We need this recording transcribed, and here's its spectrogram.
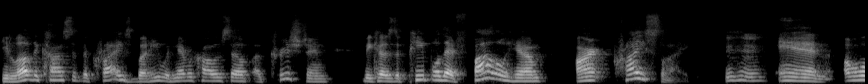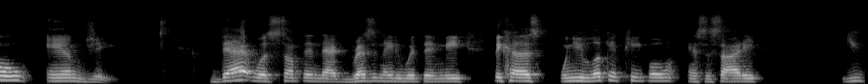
He loved the concept of Christ, but he would never call himself a Christian because the people that follow him aren't Christ-like. Mm-hmm. And OMG, that was something that resonated within me because when you look at people in society, you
